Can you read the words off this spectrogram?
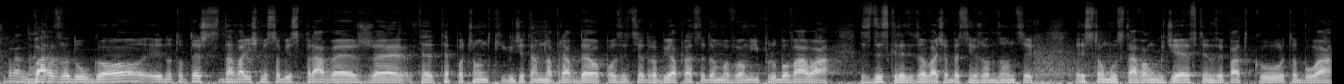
to prawda. Bardzo długo, y, no to też zdawaliśmy sobie sprawę, że te, te początki, gdzie tam naprawdę opozycja odrobiła pracę domową i próbowała zdyskredytować obecnie rządzących y, z tą ustawą, gdzie w tym wypadku to była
